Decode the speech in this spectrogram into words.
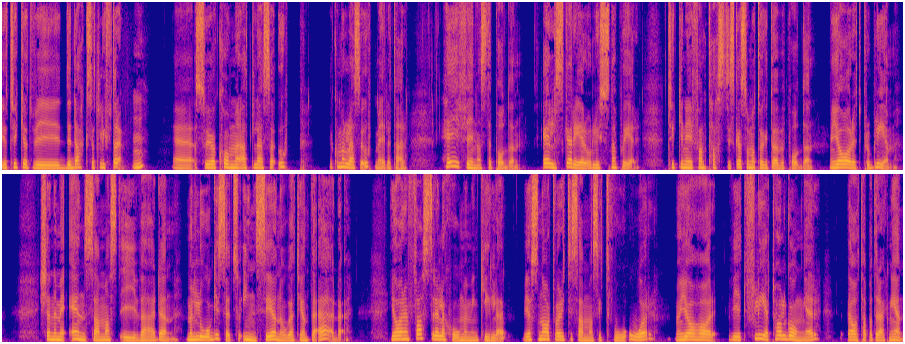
jag tycker att vi, det är dags att lyfta det. Mm. Eh, så jag kommer att läsa upp, jag kommer att läsa upp mejlet här. Hej finaste podden. Älskar er och lyssnar på er. Tycker ni är fantastiska som har tagit över podden. Men jag har ett problem. Känner mig ensammast i världen. Men logiskt sett så inser jag nog att jag inte är det. Jag har en fast relation med min kille. Vi har snart varit tillsammans i två år. Men jag har vid ett flertal gånger, jag har tappat räkningen,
